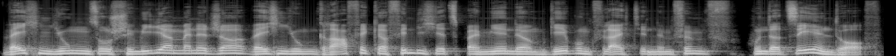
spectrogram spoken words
welchen jungen Social Media Manager, welchen jungen Grafiker finde ich jetzt bei mir in der Umgebung vielleicht in einem 500 Seelendorf?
